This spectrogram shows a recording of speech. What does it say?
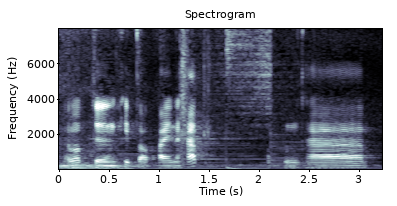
แล้วพบเจอกันคลิปต่อไปนะครับ ขอบคุณครับ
